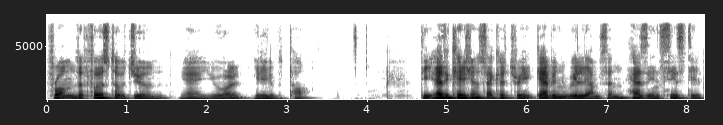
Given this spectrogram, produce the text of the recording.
From the 1st of June. 예, 6월 1일부터. The Education Secretary Gavin Williamson has insisted.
